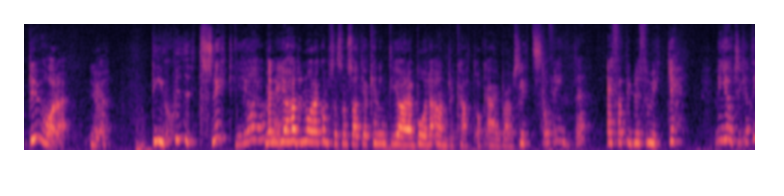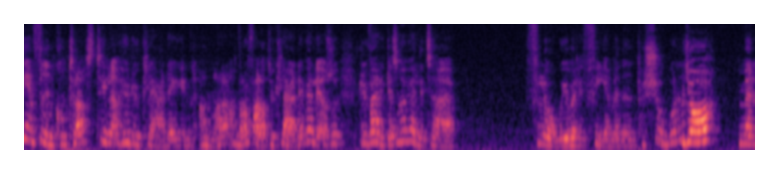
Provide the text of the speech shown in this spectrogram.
Du har det? Ja. Det är skitsnyggt. Ja, jag Men jag hade några kompisar som sa att jag kan inte göra både undercut och eyebrow slits. Varför inte? Nej, för att det blir för mycket. Men jag tycker att det är en fin kontrast till hur du klär dig i andra, andra fall. Att du klär dig väldigt, alltså, du verkar som en väldigt så här flowy och väldigt feminin person. Ja, Men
